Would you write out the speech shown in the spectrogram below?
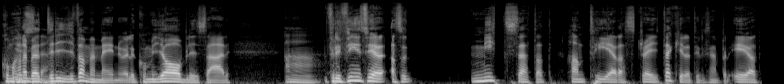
kommer han att börja det. driva med mig nu eller kommer jag bli så här ah. för det finns ju, alltså mitt sätt att hantera straighta killar till exempel är ju att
